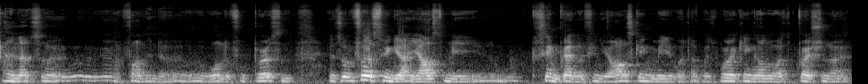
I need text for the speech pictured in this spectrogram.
and that's uh, I found him a, wonderful person. And so the first thing he asked me, same kind of thing you're asking me, what I was working on, what question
